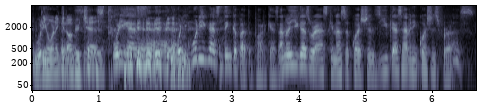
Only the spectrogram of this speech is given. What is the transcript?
And do you want to get off your chest? What do you guys what, do you, what do you guys think about the podcast? I know you guys were asking us the questions. You guys have any questions for us?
